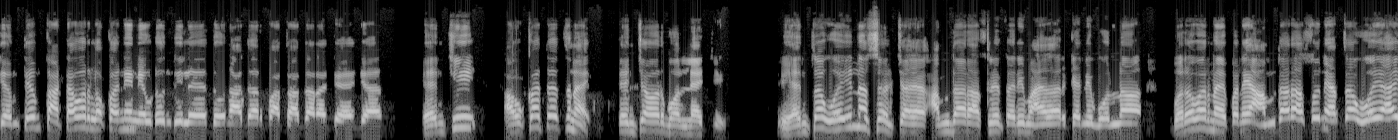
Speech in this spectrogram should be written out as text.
जमतेम काटावर लोकांनी निवडून दिले. दोन हजार पाच हजाराच्या ह्याच्यात. यांची अवकातच नाही त्यांच्यावर बोलण्याची. यांचं वय नसेल. आमदार असले तरी माझ्यासारख्याने बोलणं बरोबर नाही पण हे आमदार असून यांचा वय आहे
